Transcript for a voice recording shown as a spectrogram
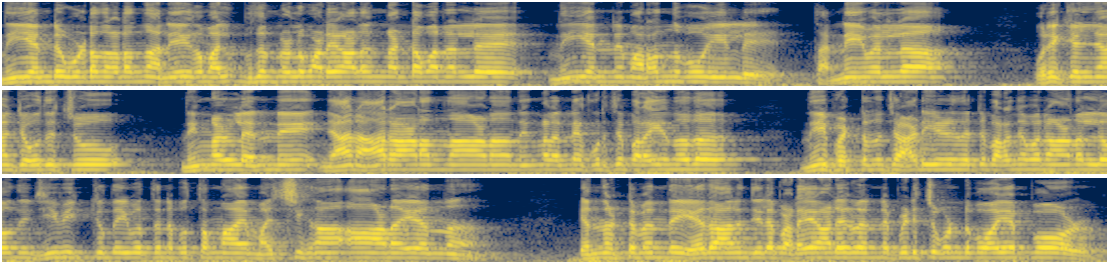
നീ എന്റെ കൂടെ നടന്ന അനേകം അത്ഭുതങ്ങളും അടയാളം കണ്ടവനല്ലേ? നീ എന്നെ മറന്നുപോയില്ലേ? തന്നെയുമല്ല. ഒരിക്കൽ ഞാൻ ചോദിച്ചു നിങ്ങൾ എന്നെ ഞാൻ ആരാണെന്നാണ് നിങ്ങൾ എന്നെക്കുറിച്ച് പറയുന്നത്? നീ പെട്ടെന്ന് ചാടി എഴുന്നേറ്റ് പറഞ്ഞവനാണല്ലോ. നീ ജീവിക്കും ദൈവത്തിന്റെ പുത്രനായ മഷിഹ ആണ് എന്ന്. എന്നിട്ടും എന്റെ ഏതാനും ചില പടയാളികൾ എന്നെ പിടിച്ചു കൊണ്ടുപോയപ്പോൾ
